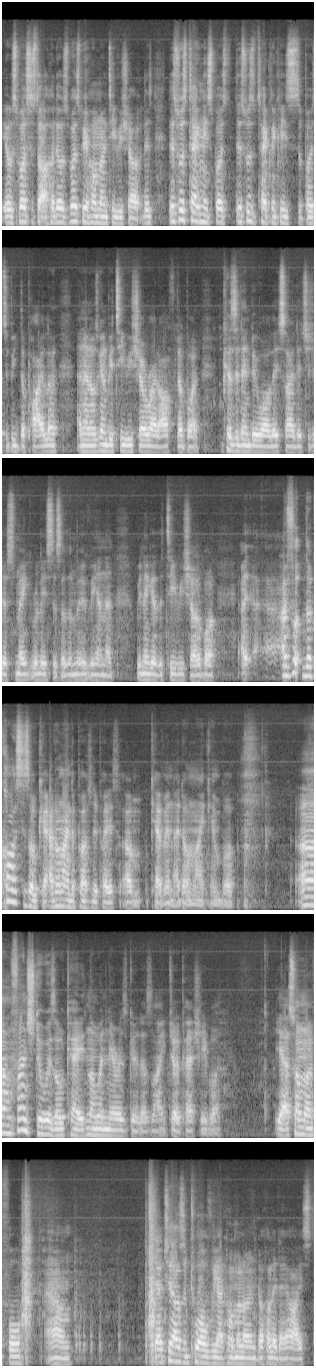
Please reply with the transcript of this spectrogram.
It was supposed to start. There was supposed to be a Home Alone TV show. This this was technically supposed. This was technically supposed to be the pilot, and then it was going to be a TV show right after. But because it didn't do well, they decided to just make release this as a movie, and then we didn't get the TV show. But I, I, I the cast is okay. I don't like the person who plays um Kevin. I don't like him, but uh, French Stewart is okay. nowhere near as good as like Joe Pesci, but yeah, so Home Alone four. Um, yeah, 2012 we had Home Alone: The Holiday Heist.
